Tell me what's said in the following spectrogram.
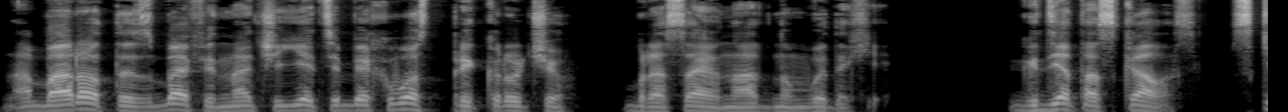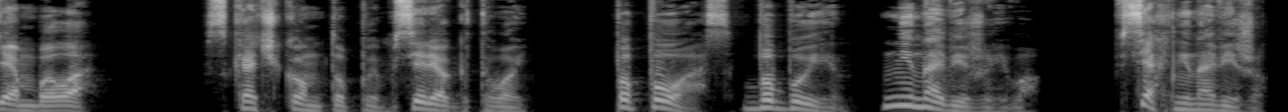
«Наоборот, избавь, иначе я тебе хвост прикручу!» Бросаю на одном выдохе. «Где таскалась? С кем была?» «С качком тупым, Серега твой. Папуас, бабуин, ненавижу его. Всех ненавижу!»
